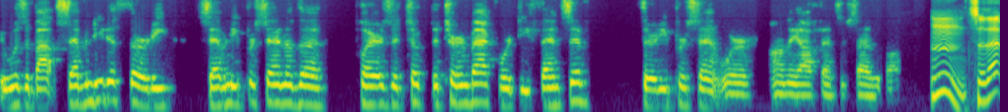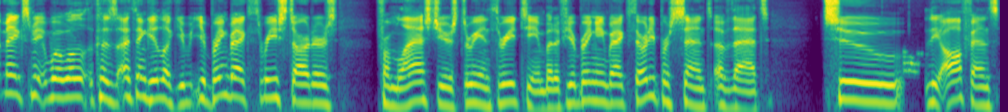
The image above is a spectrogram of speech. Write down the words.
It was about 70 to 30. 70% of the players that took the turn back were defensive, 30% were on the offensive side of the ball. Mm, so that makes me well, because well, I think you look, you, you bring back three starters from last year's three and three team, but if you're bringing back 30% of that to the offense,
